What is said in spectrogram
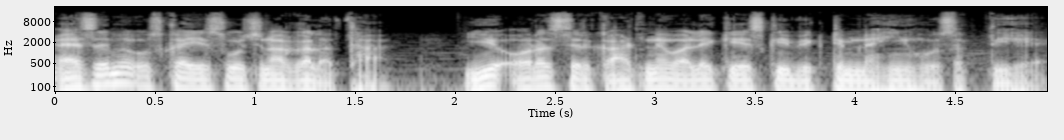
ऐसे में उसका ये सोचना गलत था, ये औरत सिर काटने वाले केस की विक्टिम नहीं हो सकती है।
